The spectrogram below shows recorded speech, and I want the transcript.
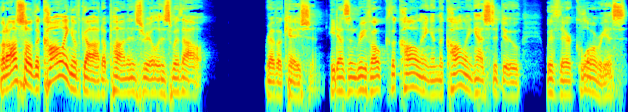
But also the calling of God upon Israel is without revocation. He doesn't revoke the calling, and the calling has to do with their glorious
